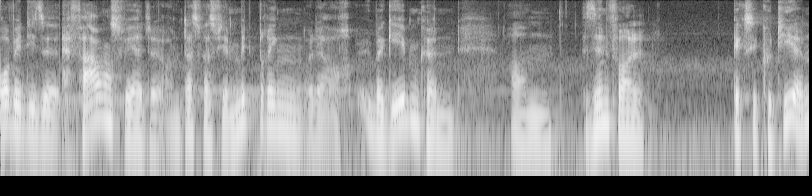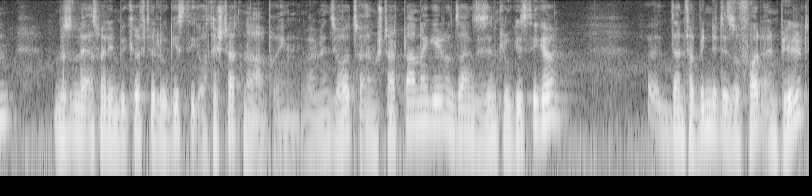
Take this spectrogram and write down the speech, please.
bevor wir diese Erfahrungswerte und das, was wir mitbringen oder auch übergeben können, ähm, sinnvoll exekutieren, müssen wir erstmal den Begriff der Logistik auch der Stadt nahebringen. Weil wenn Sie heute zu einem Stadtplaner gehen und sagen, Sie sind Logistiker, äh, dann verbindet er sofort ein Bild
